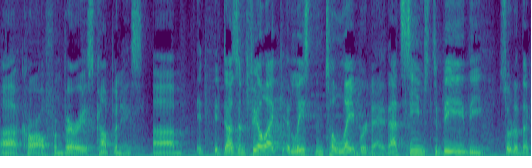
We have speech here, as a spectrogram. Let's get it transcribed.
uh, Carl, from various companies. Um, it, it doesn't feel like, at least until Labor Day, that seems to be the sort of the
